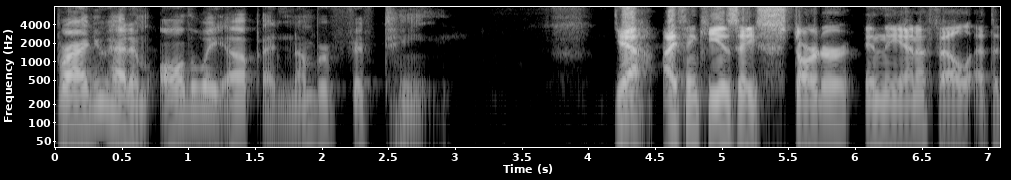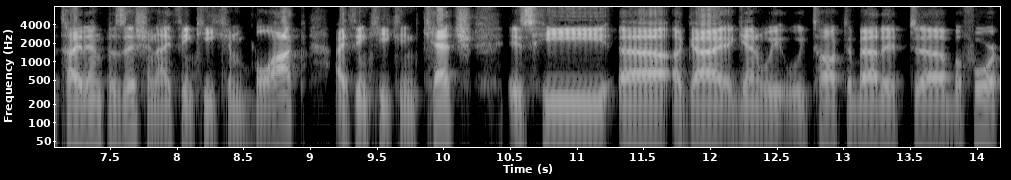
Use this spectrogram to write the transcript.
Brian, you had him all the way up at number 15. Yeah, I think he is a starter in the NFL at the tight end position. I think he can block. I think he can catch. Is he uh, a guy? Again, we we talked about it uh, before.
